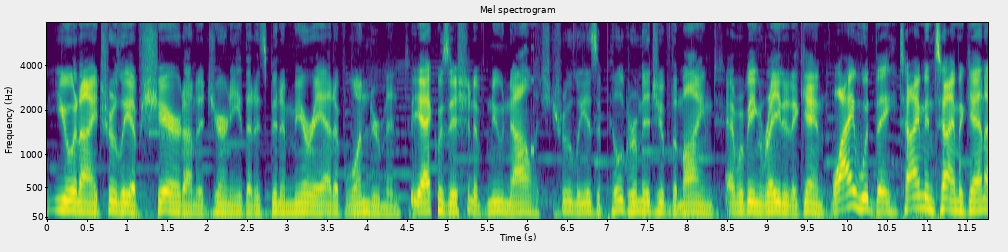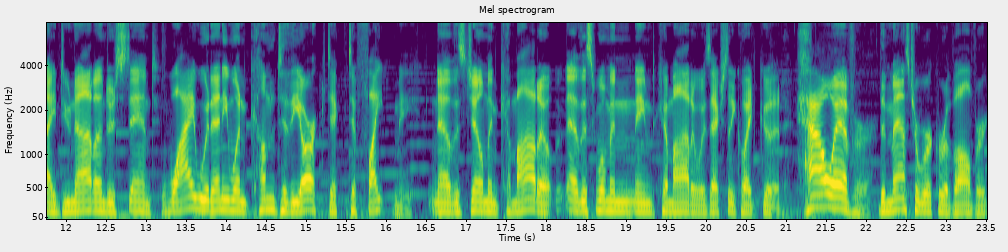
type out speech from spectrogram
You and I truly have shared on a journey that has been a myriad of wonderment. The acquisition of new knowledge truly is a pilgrimage of the mind. And we're being raided again. Why would they? Time and time again, I do not understand. Why would anyone come to the Arctic to fight me? Now, this gentleman Kamado, uh, this woman named Kamado is actually quite good. However, the Masterwork revolver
